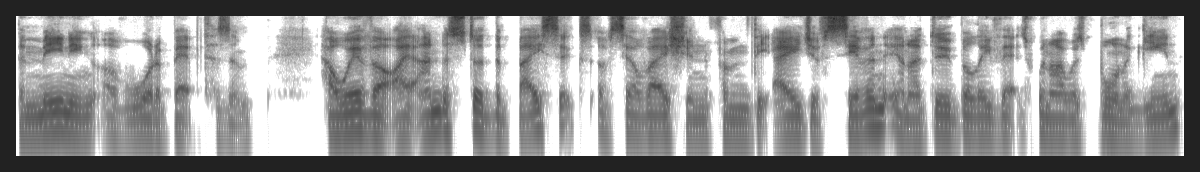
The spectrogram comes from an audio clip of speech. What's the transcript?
the meaning of water baptism. However, I understood the basics of salvation from the age of seven, and I do believe that's when I was born again.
